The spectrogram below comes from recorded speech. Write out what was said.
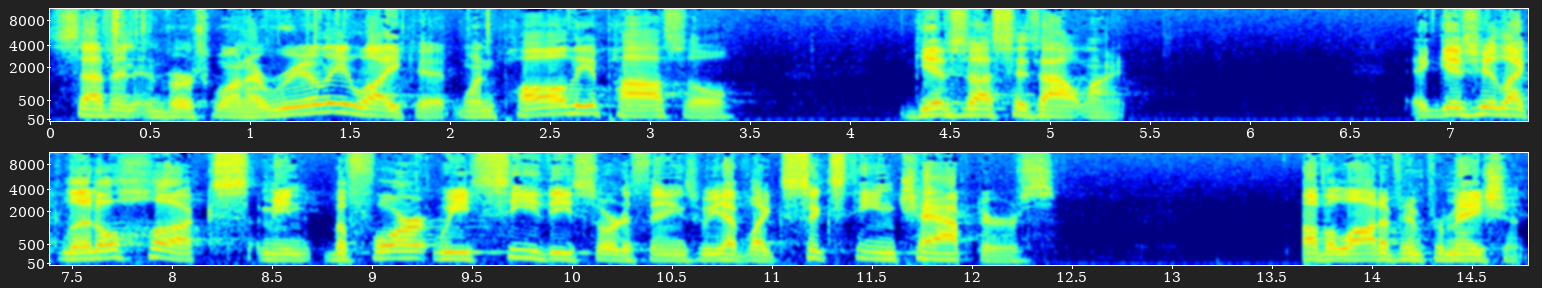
7 and verse 1. I really like it when Paul the Apostle gives us his outline. It gives you like little hooks. I mean, before we see these sort of things, we have like 16 chapters of a lot of information.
